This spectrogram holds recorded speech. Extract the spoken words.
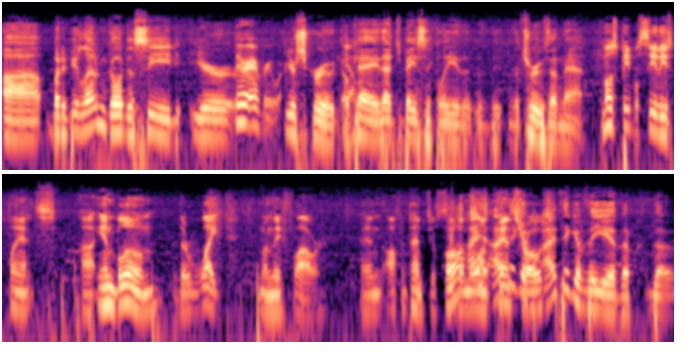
Uh, but if you let them go to seed, you're They're everywhere. You're screwed. Yep. Okay, that's basically the, the, the truth on that. Most people see these plants uh, in bloom. They're white when they flower, and oftentimes you'll see Well, them I, along I fence think rows. of, I think of the uh, the the,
